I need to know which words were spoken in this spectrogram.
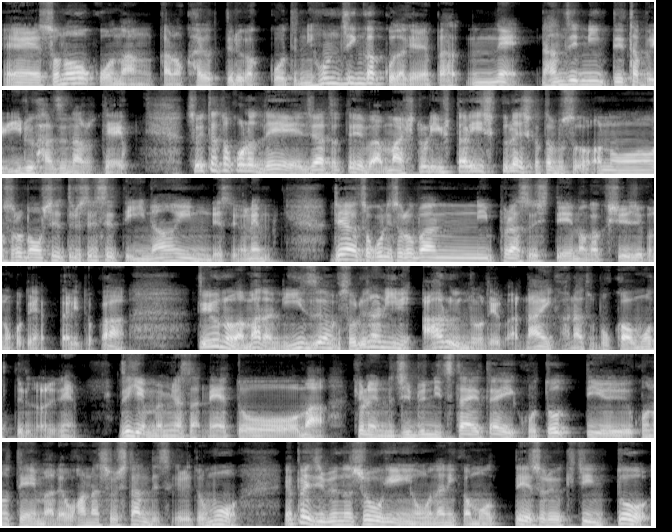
えー、その子なんかの通ってる学校って日本人学校だけやっぱね、何千人って多分いるはずなので、そういったところで、じゃあ例えば、まあ一人二人くらいしか多分そ、あの、そろばん教えてる先生っていないんですよね。じゃあそこにそろばんにプラスして、まあ学習塾のことやったりとか、っていうのはまだニーズはそれなりにあるのではないかなと僕は思ってるのでね。ぜひ皆さんね、えっと、まあ、去年の自分に伝えたいことっていうこのテーマでお話をしたんですけれども、やっぱり自分の商品を何か持って、それをきちんと、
